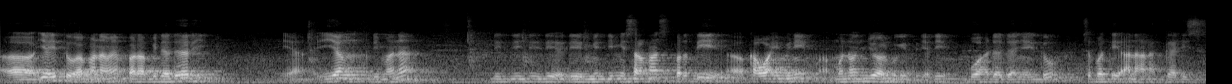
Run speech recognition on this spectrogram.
uh, yaitu apa namanya? para bidadari ya yang di mana di, di, di, di, di, dimisalkan seperti uh, kawaib ini menonjol begitu. Jadi buah dadanya itu seperti anak-anak gadis.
